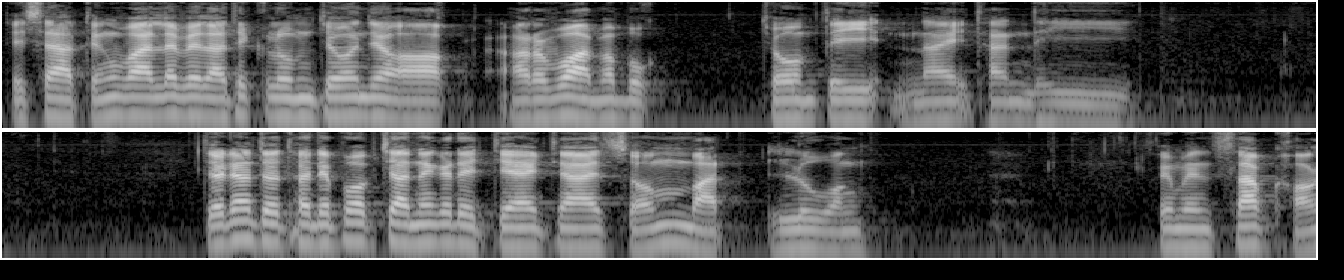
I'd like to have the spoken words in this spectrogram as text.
ได้ทราบถึงวันและเวลาที่กลุ่มโจรจะออกอารวาสมาบุกโจมตีในทันทีจากนั้นตัวเธอได้พบชาตินั้นก็ได้แจกจ่ายสมบัติหลวง ซึ่งเป็นทรัพย์ของ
